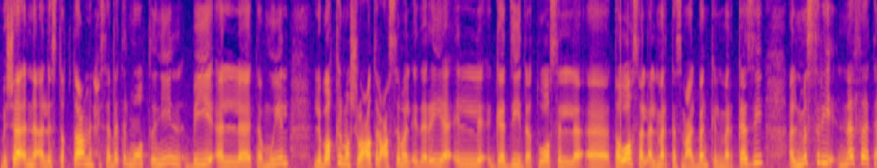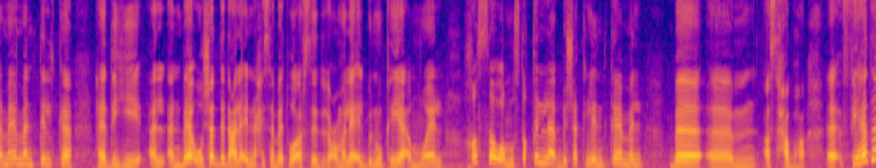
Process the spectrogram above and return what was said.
بشأن الاستقطاع من حسابات المواطنين بالتمويل لباقي مشروعات العاصمة الإدارية الجديدة. تواصل تواصل المركز مع البنك المركزي المصري نفى تماما تلك هذه الأنباء وشدد على أن حسابات وأرصدة عملاء البنوك هي أموال خاصة ومستقلة. بشكل كامل بأصحابها. في هذا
